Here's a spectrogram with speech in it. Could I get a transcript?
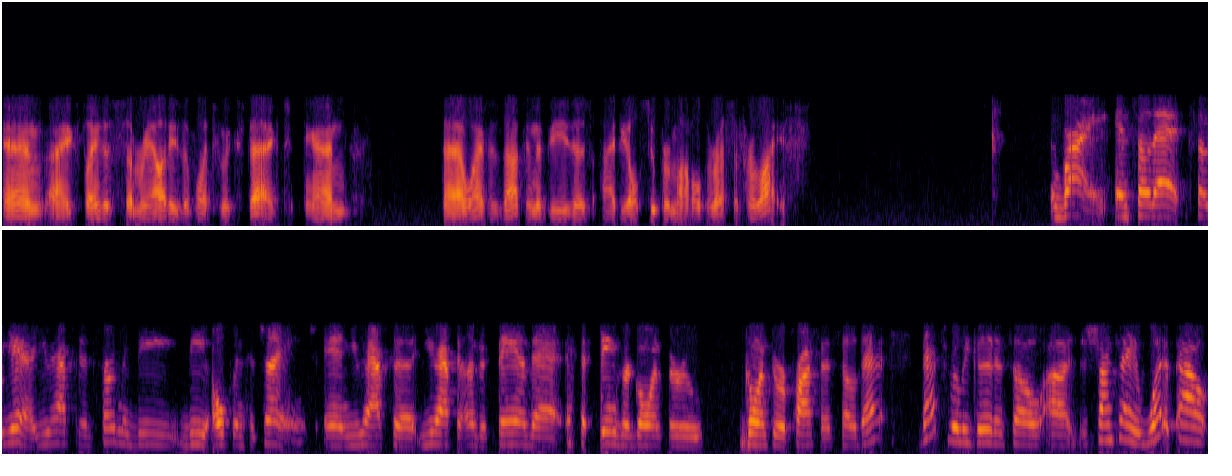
And I explained just some realities of what to expect. And that wife is not going to be this ideal supermodel the rest of her life. Right. And so that so yeah, you have to certainly be be open to change and you have to you have to understand that things are going through going through a process. So that that's really good. And so, uh, Shuntai, what about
